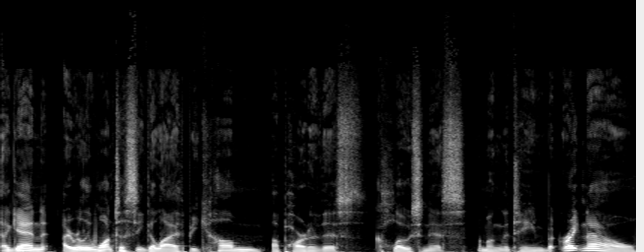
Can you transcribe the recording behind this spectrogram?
again, I really want to see Goliath become a part of this closeness among the team. But right now,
